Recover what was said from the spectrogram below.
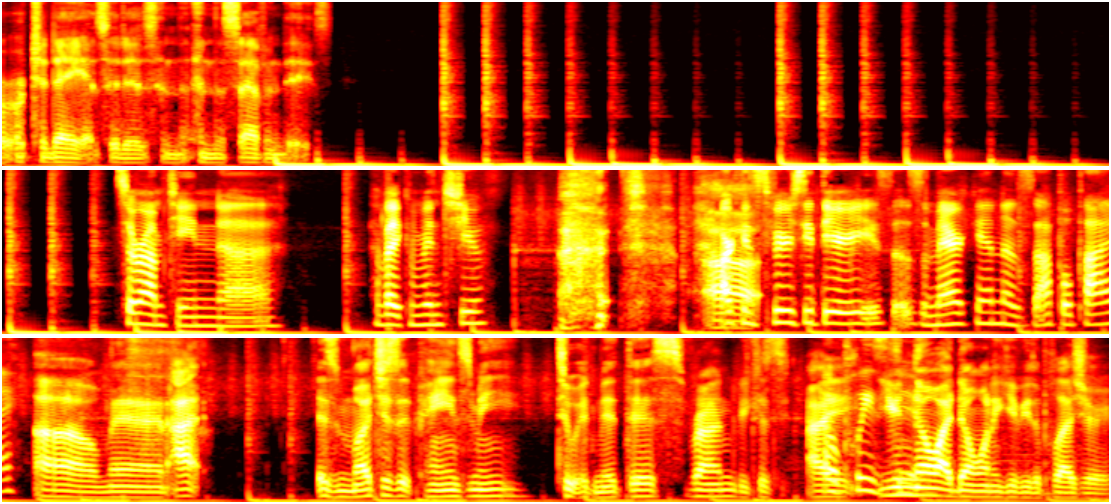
or today as it is in the, in the 70s. So Ramtin, uh, have I convinced you? Are Uh, conspiracy theories as American as apple pie? Oh man, I as much as it pains me to admit this, Rund because I Oh, please you do. know I don't want to give you the pleasure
